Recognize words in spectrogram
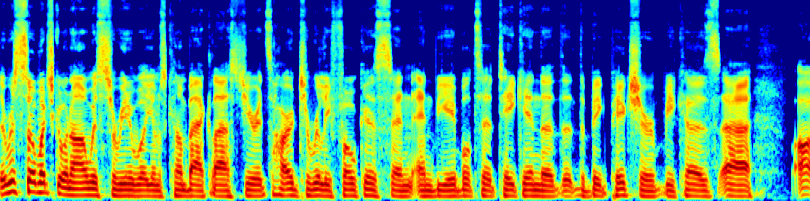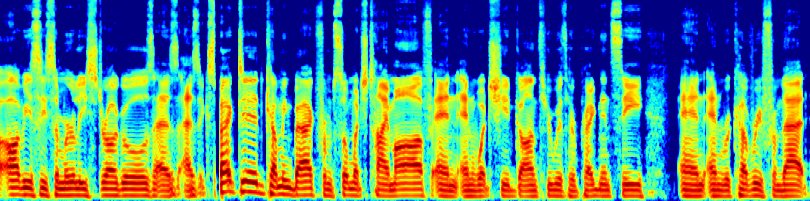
There was so much going on with Serena Williams' comeback last year. It's hard to really focus and, and be able to take in the, the, the big picture because uh, obviously some early struggles as as expected, coming back from so much time off and, and what she had gone through with her pregnancy and, and recovery from that.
